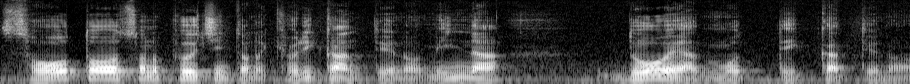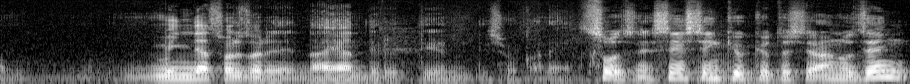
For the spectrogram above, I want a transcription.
相当そのプーチンとの距離感っていうのをみんなどうや持っていくかっていうのはみんなそれぞれ悩んでるっていうんでしょうかね。そうですね戦々恐々として、うん、あの前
